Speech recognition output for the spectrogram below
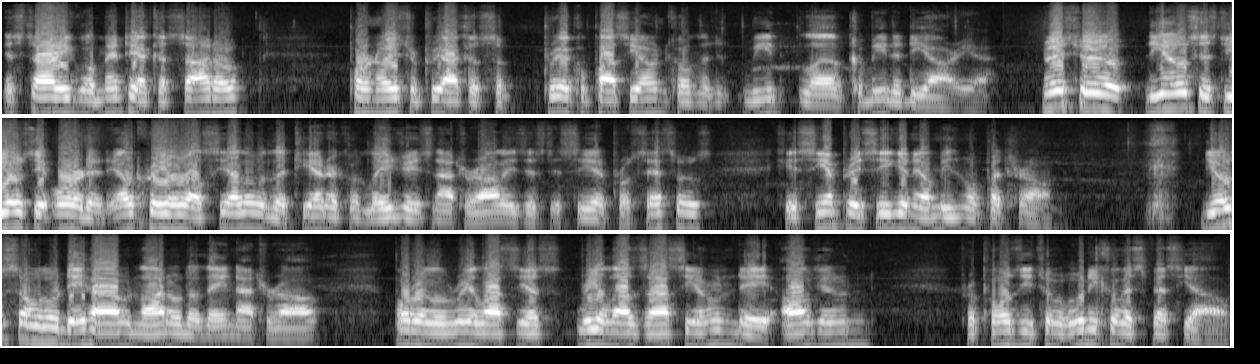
estar igualmente acasado por nuestra preocupación con la, comida diaria. Nuestro Dios es Dios de orden. Él creó el cielo y la tierra con leyes naturales, es decir, procesos que siempre siguen el mismo patrón. Dios solo deja a un lado la ley natural por la realización de algún propósito único especial.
